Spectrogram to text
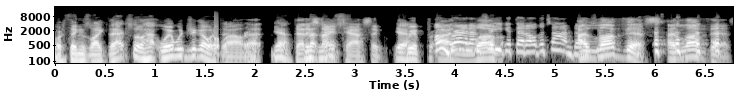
or things like that? So, how, where would you go with wow, that? That, yeah, that is nice? fantastic. Yeah. We're, oh, Brad, I am sure you get that all the time. I you? love this. I love this.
